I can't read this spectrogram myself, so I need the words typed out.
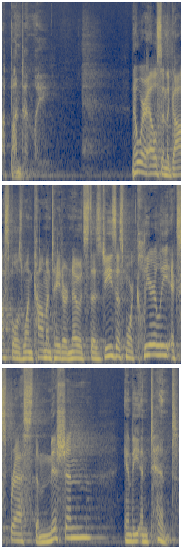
abundantly. Nowhere else in the Gospels, one commentator notes, does Jesus more clearly express the mission and the intent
